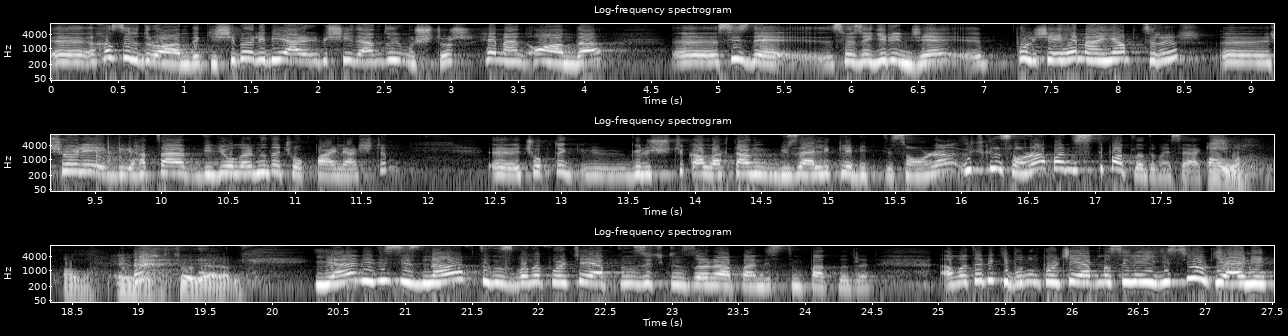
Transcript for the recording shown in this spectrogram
e, hazırdır o anda kişi böyle bir yer bir şeyden duymuştur. Hemen o anda e, siz de söze girince e, poliçeyi hemen yaptırır. E, şöyle bir hatta videolarını da çok paylaştım. E, çok da gü- gülüştük. Allah'tan güzellikle bitti sonra. Üç gün sonra apandisiti patladı mesela kişi. Allah Allah. Evet tövbe yarabbim. Ya dedi siz ne yaptınız? Bana poliçe yaptınız üç gün sonra apandisitim patladı. Ama tabii ki bunun poliçe yapmasıyla ilgisi yok. Yani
